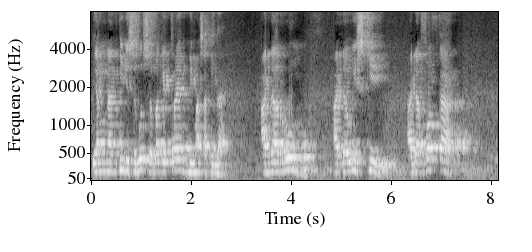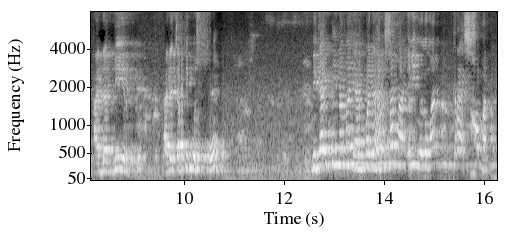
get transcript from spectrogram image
yang nanti disebut sebagai tren di masa kita ada rum, ada whisky, ada vodka, ada bir, ada cap tikus. Ya? Diganti namanya, padahal sama ini minuman keras, khamar.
